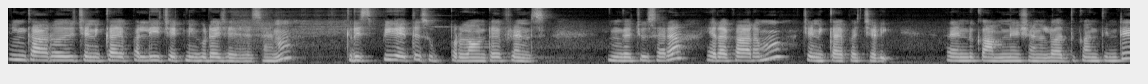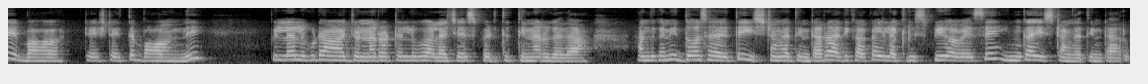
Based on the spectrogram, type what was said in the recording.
ఇంకా ఆ రోజు శనక్కాయ పల్లి చట్నీ కూడా చేసేసాను. క్రిస్పీగా అయితే సూపర్గా ఉంటాయి ఫ్రెండ్స్. ఇంకా చూసారా? ఎర్రకారము శనక్కాయ పచ్చడి. రెండు కాంబినేషన్లో అద్దుకొని తింటే బాగా టేస్ట్ అయితే బాగుంది. పిల్లలు కూడా జొన్న రొట్టెలు అలా చేసి పెడితే తినరు కదా. అందుకని దోశ అయితే ఇష్టంగా తింటారు. అది కాక ఇలా క్రిస్పీగా వేస్తే ఇంకా ఇష్టంగా తింటారు.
